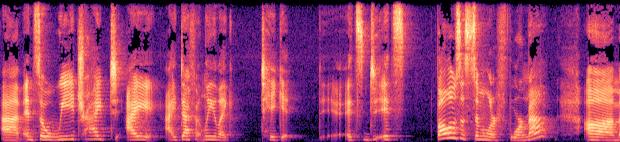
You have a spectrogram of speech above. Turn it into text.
Um, and so we tried to I I definitely like take it it's it's follows a similar format Um,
